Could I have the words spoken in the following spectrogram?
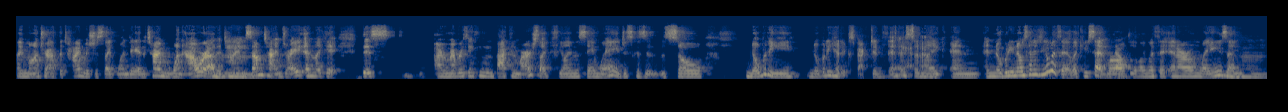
my mantra at the time is just like one day at a time one hour at mm-hmm. a time mm-hmm. sometimes right and like it this i remember thinking back in march like feeling the same way just because it was so nobody nobody had expected this yeah. and like and and nobody knows how to deal with it like you said we're all dealing with it in our own ways and mm-hmm.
